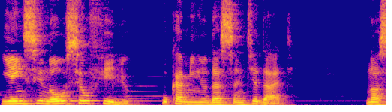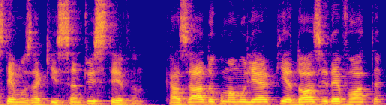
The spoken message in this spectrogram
e ensinou seu filho o caminho da santidade. Nós temos aqui Santo Estevão, casado com uma mulher piedosa e devota,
